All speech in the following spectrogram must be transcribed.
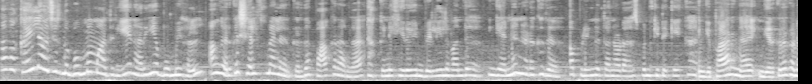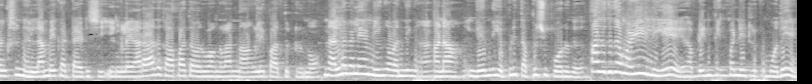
அவன் கையில வச்சிருந்த பொம்மை மாதிரியே நிறைய பொம்மைகள் அங்க இருக்க ஷெல்ஃப் மேல இருக்கிறத பாக்குறாங்க. டக்குன்னு ஹீரோயின் வெளியில வந்து இங்க என்ன நடக்குது? அப்படின்னு தன்னோட ஹஸ்பண்ட் கிட்ட கேட்க இங்க பாருங்க இங்க இருக்கிற கனெக்ஷன் எல்லாமே கட் ஆயிடுச்சு. எங்களை யாராவது காப்பாத்த வருவாங்களான்னு நாங்களே பாத்துட்டு இருந்தோம். நல்ல வேலையா நீங்க வந்தீங்க. ஆனா இங்க இருந்து எப்படி தப்பிச்சு போறது? அதுக்குதான் வழி இல்லையே அப்படின்னு திங்க் பண்ணிட்டு இருக்கும் போதே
